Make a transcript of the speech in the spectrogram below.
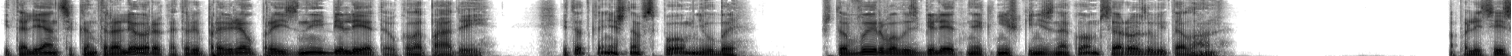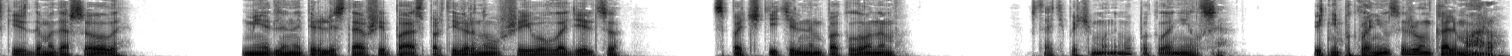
итальянца-контролера, который проверял проездные билеты около Падуи. И тот, конечно, вспомнил бы, что вырвал из билетной книжки незнакомца розовый талон. А полицейские из Домодосолы, медленно перелиставший паспорт и вернувший его владельцу с почтительным поклоном. Кстати, почему он ему поклонился? Ведь не поклонился же он кальмару.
